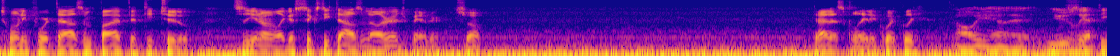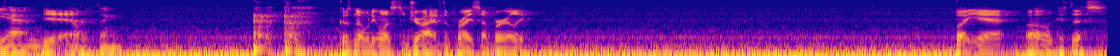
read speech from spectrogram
24,552. So, you know, like a $60,000 edge bander. So that escalated quickly. Oh yeah. Uh, usually at the end. Yeah. Everything. because nobody wants to drive the price up early. But yeah, oh look at this.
